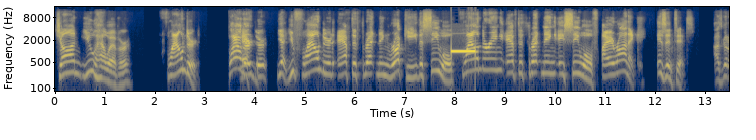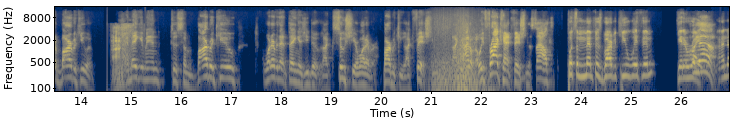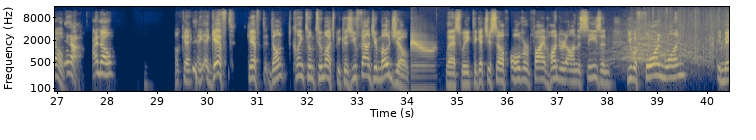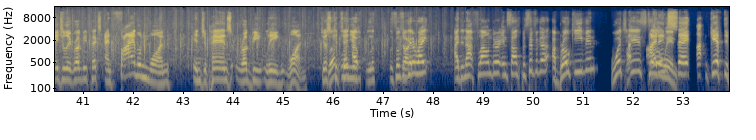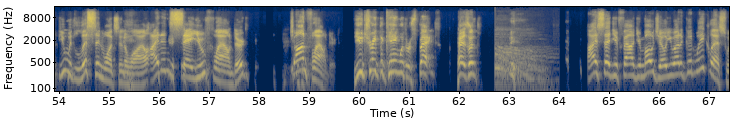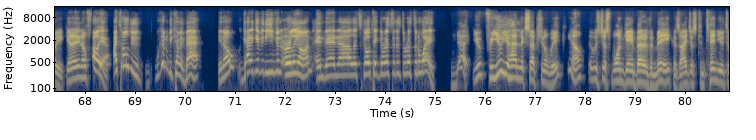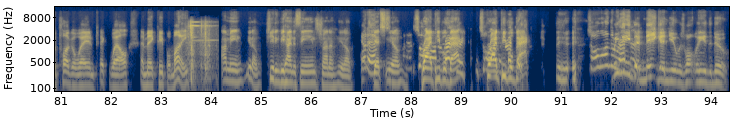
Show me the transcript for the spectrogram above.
John, you, however, floundered. Floundered? After, yeah, you floundered after threatening Rucky, the seawolf. Floundering after threatening a seawolf. Ironic, isn't it? I was going to barbecue him and make him into some barbecue, whatever that thing is you do, like sushi or whatever, barbecue, like fish. Like, I don't know. We fry catfish in the South. Put some Memphis barbecue with him. Get it oh, right. Oh, yeah. I know. Yeah. I know. Okay. A, a, gift. Gift. Don't cling to him too much because you found your mojo last week to get yourself over 500 on the season. You were four and one in Major League Rugby picks and five and one in Japan's Rugby League One. Just look, continue. Look, I, look, let's also get it right. I did not flounder in South Pacifica. I broke even, which I, is still I didn't win. say uh, gift. If you would listen once in a while, I didn't say you floundered. John floundered. You treat the king with respect, peasant. I said you found your mojo. You had a good week last week. You know, you know. Oh yeah, I told you we're gonna be coming back. You know, got to give it even early on, and then uh, let's go take the rest of this the rest of the way. Yeah, you for you, you had an exceptional week. You know, it was just one game better than me because I just continue to plug away and pick well and make people money. I mean, you know, cheating behind the scenes, trying to, you know, Whatevs. get, you know, bribe people back, bribe people record. back. it's all on the we record. need to Negan you is what we need to do.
